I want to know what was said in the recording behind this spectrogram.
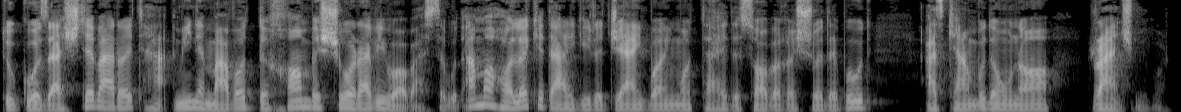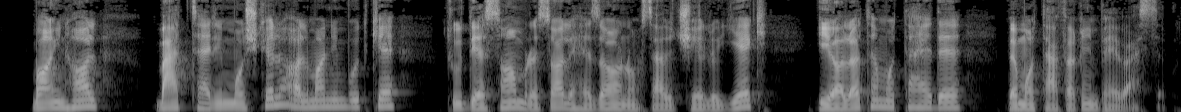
تو گذشته برای تأمین مواد خام به شوروی وابسته بود اما حالا که درگیر جنگ با این متحد سابقه شده بود از کمبود اونا رنج می برد. با این حال بدترین مشکل آلمان این بود که تو دسامبر سال 1941 ایالات متحده به متفقین پیوسته بود.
